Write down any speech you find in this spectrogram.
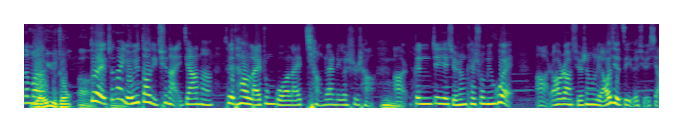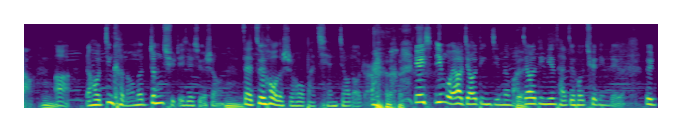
那么犹豫中啊，对正在嗯犹豫到底去哪一家呢？所以他要来中国来抢占这个市场。嗯啊，跟这些学生开说明会啊，然后让学生了解自己的学校嗯啊，然后尽可能的争取这些学生。嗯，在最后的时候把钱交到这儿，因为英国要交定金的嘛，交了定金才最后确定这个。所以，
